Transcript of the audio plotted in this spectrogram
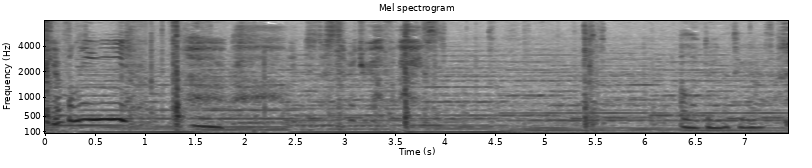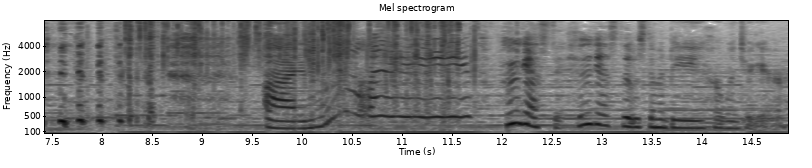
carefully. Do the symmetry off, guys. I love doing it to you guys. I'm Who guessed it? Who guessed it was going to be her winter gear?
